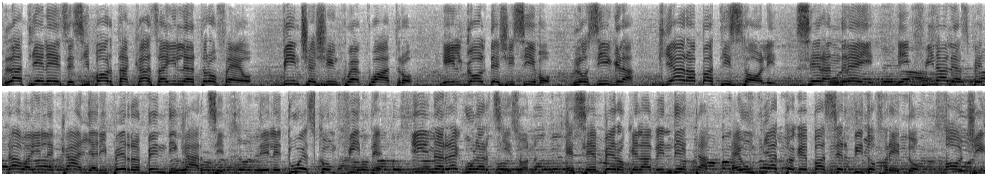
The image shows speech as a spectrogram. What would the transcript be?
La Tienese si porta a casa il trofeo, vince 5 a 4, il gol decisivo lo sigla Chiara Battistoli, Serandrei in finale aspettava il Cagliari per vendicarsi delle due sconfitte in regular season. E se è vero che la vendetta è un piatto che va servito freddo, oggi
